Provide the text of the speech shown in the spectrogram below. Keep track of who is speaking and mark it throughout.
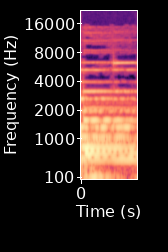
Speaker 1: you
